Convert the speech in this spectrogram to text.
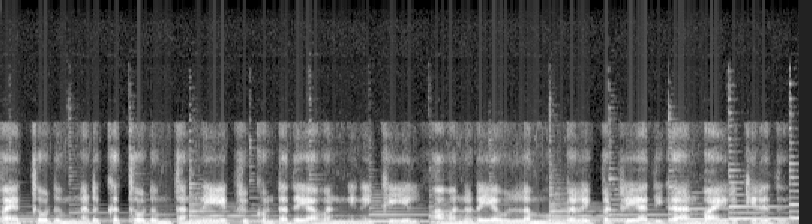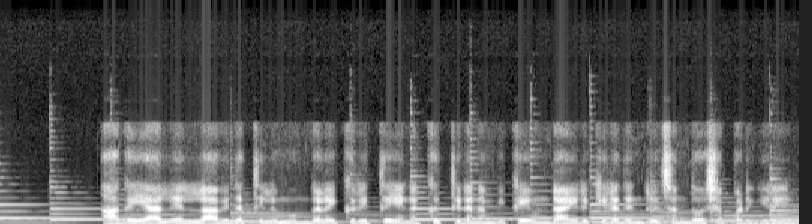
பயத்தோடும் நடுக்கத்தோடும் தன்னை ஏற்றுக்கொண்டதை அவன் நினைக்கையில் அவனுடைய உள்ளம் உங்களைப் பற்றி அதிக அன்பாயிருக்கிறது. ஆகையால் எல்லாவிதத்திலும் உங்களை குறித்து எனக்கு திடநம்பிக்கை உண்டாயிருக்கிறதென்று சந்தோஷப்படுகிறேன்.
